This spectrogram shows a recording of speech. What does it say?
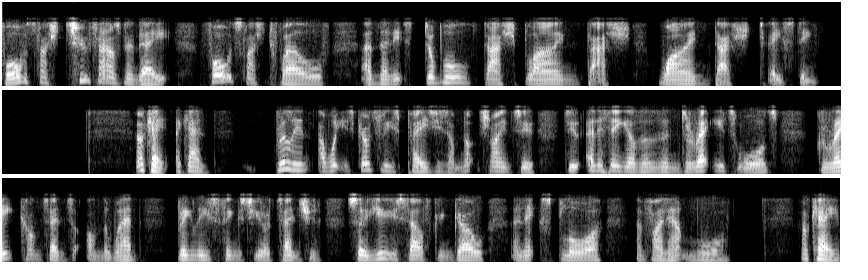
forward slash 2008 forward slash 12, and then it's double dash blind dash wine dash tasting. Okay, again, brilliant. I want you to go to these pages. I'm not trying to do anything other than direct you towards great content on the web, bring these things to your attention so you yourself can go and explore and find out more. Okay.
